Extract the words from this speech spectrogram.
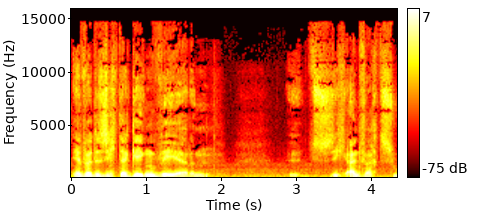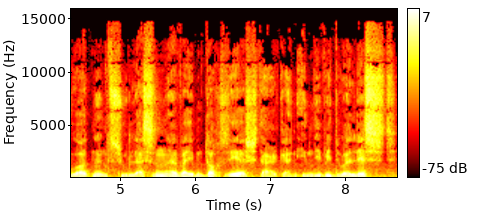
Er würde sich dagegen wehren, sich einfach zuordnen zu lassen. Er war eben doch sehr stark ein Individualist.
